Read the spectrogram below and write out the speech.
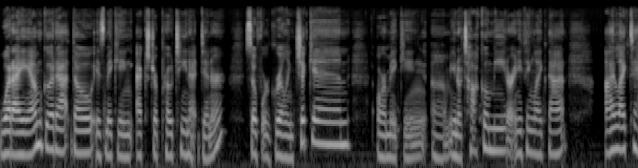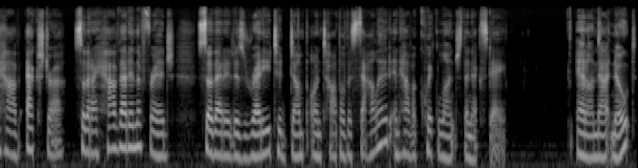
What I am good at though is making extra protein at dinner. So if we're grilling chicken or making, um, you know, taco meat or anything like that, I like to have extra so that I have that in the fridge so that it is ready to dump on top of a salad and have a quick lunch the next day. And on that note,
